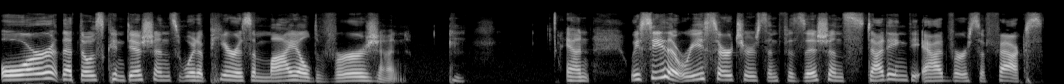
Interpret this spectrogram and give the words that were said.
or that those conditions would appear as a mild version. and we see that researchers and physicians studying the adverse effects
